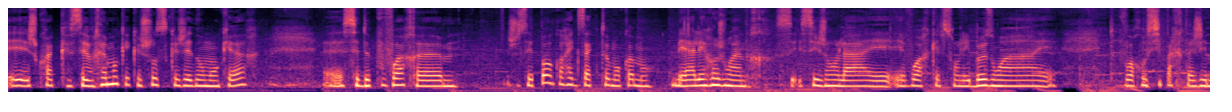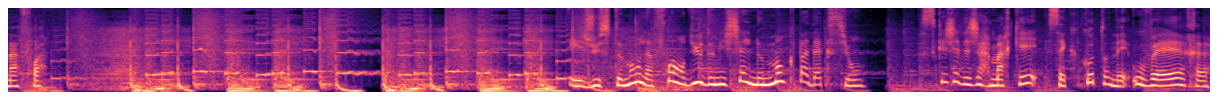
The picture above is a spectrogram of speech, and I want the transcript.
Et je crois que c'est vraiment quelque chose que j'ai dans mon cœur, euh, c'est de pouvoir je ne sais pas encore exactement comment, mais aller rejoindre ces, gens-là et, voir quels sont les besoins et pouvoir aussi partager ma foi. Et justement, la foi en Dieu de Michel ne manque pas d'action. Ce que j'ai déjà remarqué, c'est que quand on est ouvert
